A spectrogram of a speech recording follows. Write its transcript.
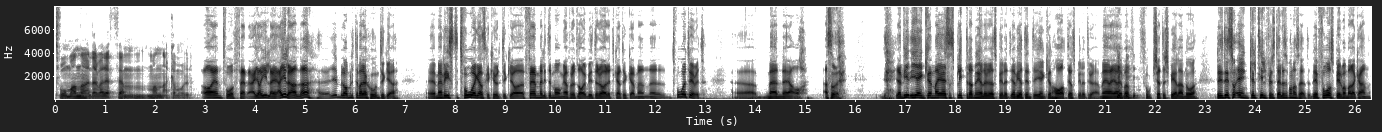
två manna eller vad är det? Fem manna kan man väl? Ja, en, två, fem. Ja, Jag gillar, jag gillar alla. Det är bra med lite variation tycker jag. Eh, Men visst, två är ganska kul tycker jag. Fem är lite många för ett lag, det blir lite rörigt kan jag tycka, men eh, två är trevligt. Eh, Men ja, alltså. Jag vet egentligen, men jag är så splittrad när det gäller det här spelet. Jag vet inte, egentligen hatar jag spelet tror jag. Men jag, jag bara fortsätter spela ändå. Det, det är så enkel tillfredsställelse på något sätt. Det är få spel man bara kan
